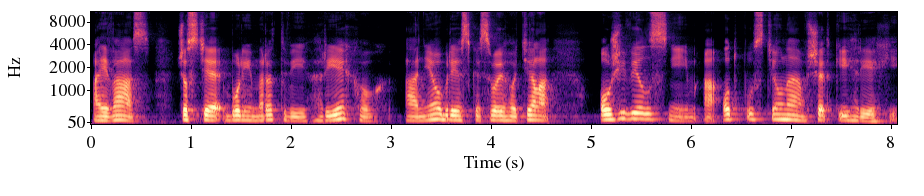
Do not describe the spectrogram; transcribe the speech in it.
Aj vás, čo ste boli mŕtvi v hriechoch a neobriezke svojho tela, oživil s ním a odpustil nám všetky hriechy.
